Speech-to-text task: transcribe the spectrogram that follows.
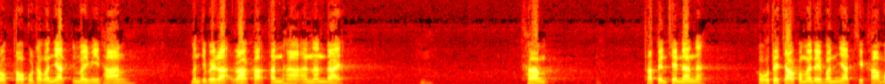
รพต่อพุทธบัญญัติไม่มีทาง มันจะไปละราคะตัณหาอันนั้นได้ ถ้าถ้าเป็นเช่นนั้นน่ะพระพุทธเจ้าก็ไม่ได้บัญญัติสิกขาบ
